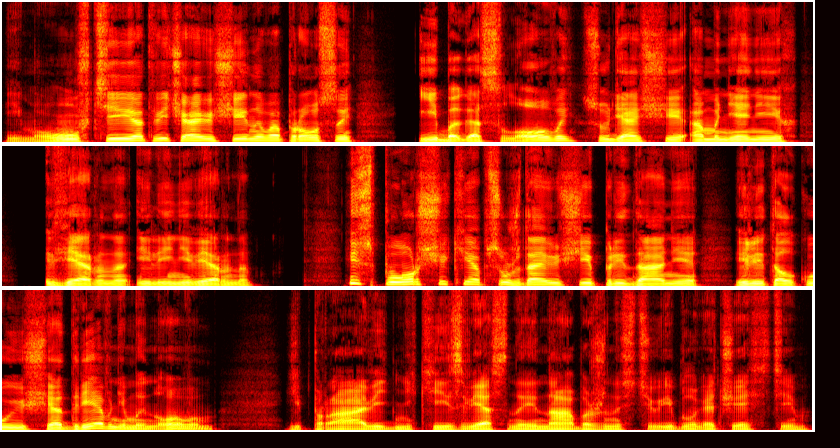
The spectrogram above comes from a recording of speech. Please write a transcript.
и муфтии, отвечающие на вопросы, и богословы, судящие о мнениях, верно или неверно и спорщики, обсуждающие предания или толкующие о древнем и новом, и праведники, известные набожностью и благочестием.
